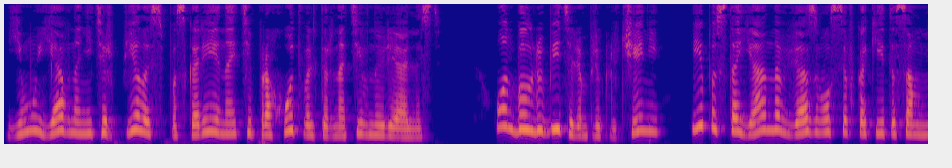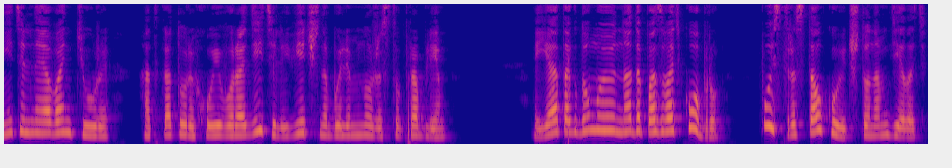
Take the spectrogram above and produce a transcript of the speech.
Ему явно не терпелось поскорее найти проход в альтернативную реальность. Он был любителем приключений и постоянно ввязывался в какие-то сомнительные авантюры, от которых у его родителей вечно были множество проблем. «Я так думаю, надо позвать Кобру. Пусть растолкует, что нам делать».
